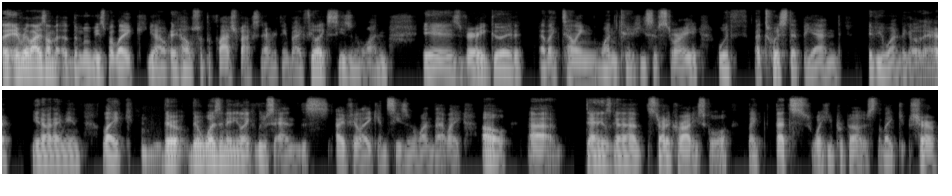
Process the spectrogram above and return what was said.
it relies on the, the movies but like you know it helps with the flashbacks and everything but i feel like season one is very good at like telling one cohesive story with a twist at the end if you wanted to go there you know what i mean like mm-hmm. there there wasn't any like loose ends i feel like in season one that like oh uh daniel's gonna start a karate school like that's what he proposed like sure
